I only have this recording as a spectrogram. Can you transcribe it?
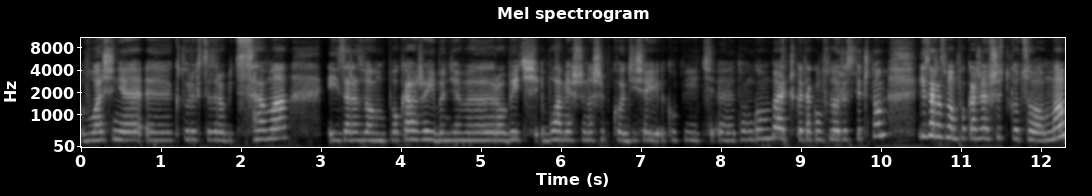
właśnie, e, który chcę zrobić sama i zaraz Wam pokażę i będziemy robić. Byłam jeszcze na szybko dzisiaj kupić e, tą gąbeczkę taką florystyczną i zaraz Wam pokażę wszystko, co mam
